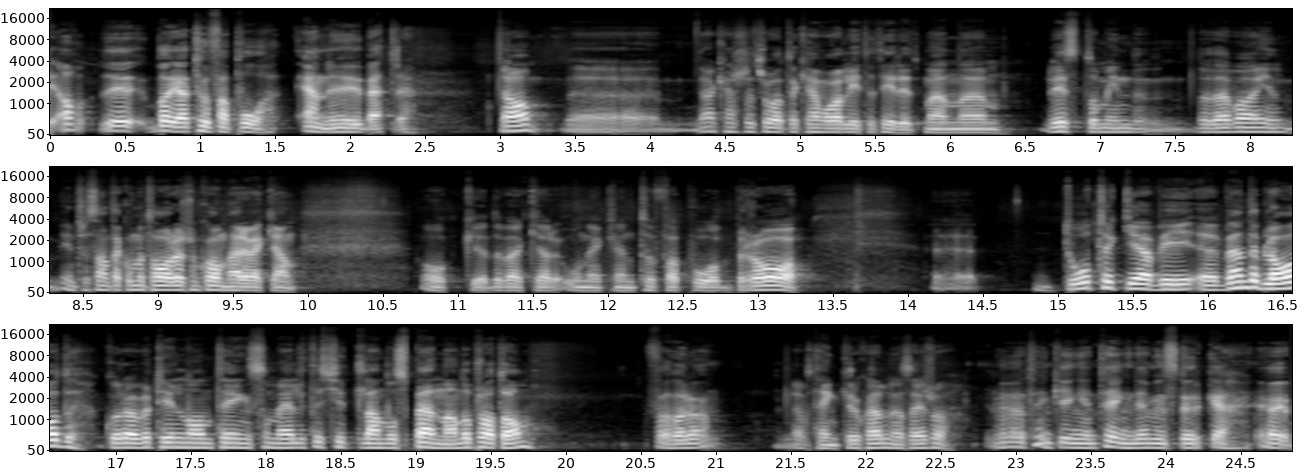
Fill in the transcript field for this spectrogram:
ja, det börjar tuffa på ännu bättre. Ja, eh, jag kanske tror att det kan vara lite tidigt, men eh, visst, de in, det där var in, intressanta kommentarer som kom här i veckan och det verkar onekligen tuffa på bra. Eh, då tycker jag vi eh, vänder blad, går över till någonting som är lite kittlande och spännande att prata om. Få höra. Vad tänker du själv när jag säger så? Jag tänker ingenting, det är min styrka. Jag är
